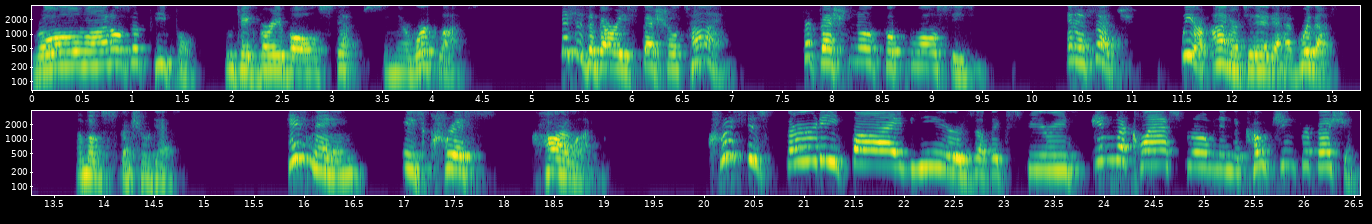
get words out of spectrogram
Role models of people who take very bold steps in their work lives. This is a very special time, professional football season. And as such, we are honored today to have with us a most special guest. His name is Chris Carlisle. Chris's 35 years of experience in the classroom and in the coaching profession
